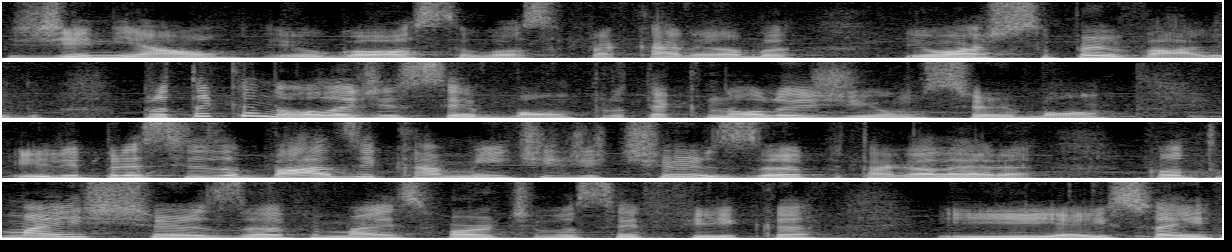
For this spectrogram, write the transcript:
genial. Eu gosto, eu gosto pra caramba. E eu acho super válido. Pro Technology ser bom, pro Technology 1 ser bom, ele precisa basicamente de Cheers Up, tá, galera? Quanto mais Cheers Up, mais forte você fica. E é isso aí.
